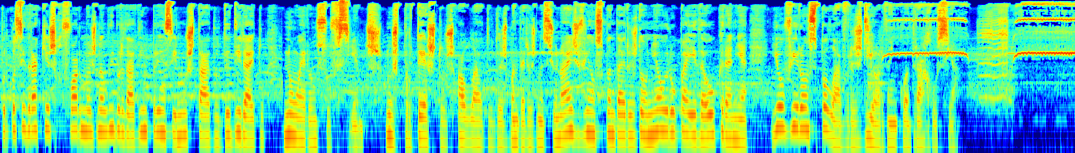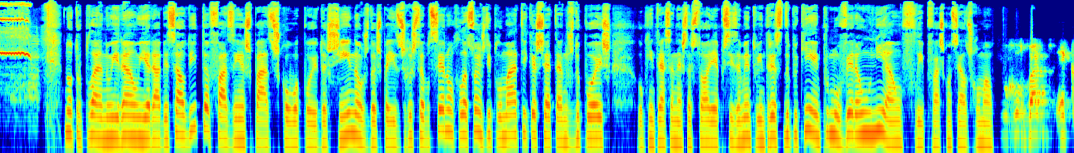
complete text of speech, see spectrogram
por considerar que as reformas na liberdade de imprensa e no Estado de Direito não eram suficientes. Nos protestos ao lado das bandeiras nacionais viam-se bandeiras da União Europeia e da Ucrânia e ouviram-se palavras de ordem contra a Rússia. Noutro plano, Irão e Arábia Saudita fazem as pazes com o apoio da China. Os dois países restabeleceram relações diplomáticas sete anos depois. O que interessa nesta história é precisamente o interesse de Pequim em promover a união. Felipe Vasconcelos Romão. O relevante é que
